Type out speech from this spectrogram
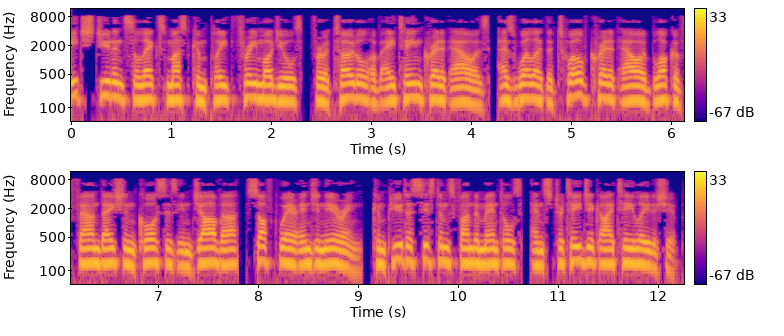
Each student selects must complete three modules, for a total of 18 credit hours, as well as the 12 credit hour block of foundation courses in Java, software engineering, computer systems fundamentals, and strategic IT leadership.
